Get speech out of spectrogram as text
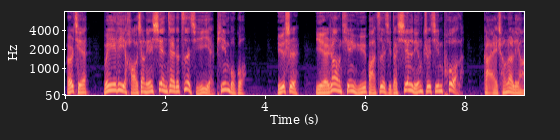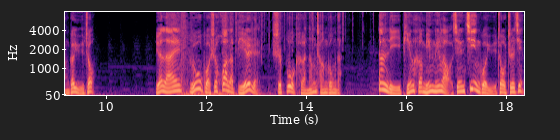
而且威力好像连现在的自己也拼不过，于是。也让天宇把自己的仙灵之心破了，改成了两个宇宙。原来，如果是换了别人，是不可能成功的。但李平和明灵老仙进过宇宙之境，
